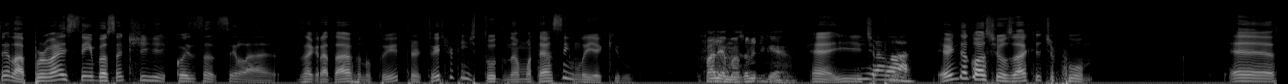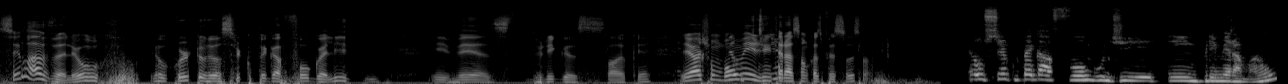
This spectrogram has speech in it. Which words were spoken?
Sei lá, por mais que tenha bastante coisa, sei lá, desagradável no Twitter, Twitter tem de tudo, né? Uma terra sem lei aquilo. Falei, Amazônia de Guerra. É, e Ia tipo, lá. eu ainda gosto de usar que, tipo. É. Sei lá, velho. Eu, eu curto ver o circo pegar fogo ali e ver as brigas, sei lá o que. Eu acho um bom Eu meio de interação com as pessoas, não. É o circo pegar fogo de em primeira mão.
